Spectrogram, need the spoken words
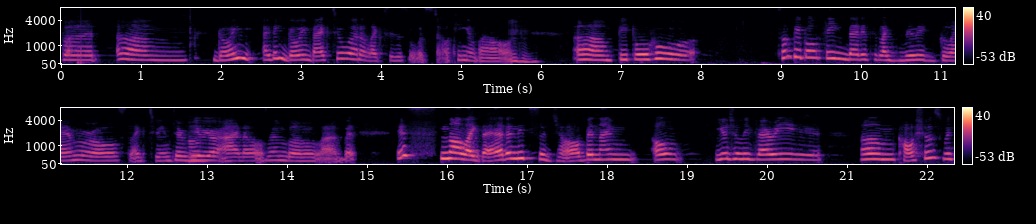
but um, going, I think going back to what Alexis was talking about, mm-hmm. Um, people who some people think that it's like really glamorous, like to interview oh. your idols and blah, blah, blah. But it's not like that. And it's a job. And I'm all usually very um, cautious with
